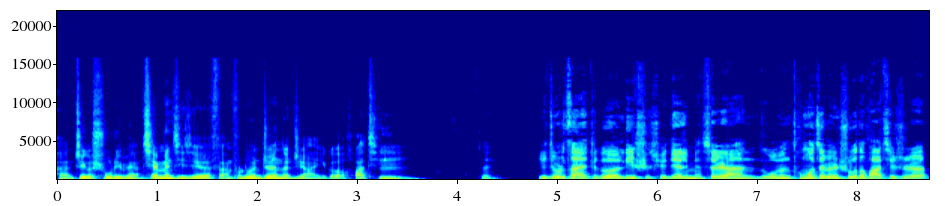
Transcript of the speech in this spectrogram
呃这个书里边前面几节反复论证的这样一个话题。嗯，对，也就是在这个历史学界里面，虽然我们通过这本书的话，其实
